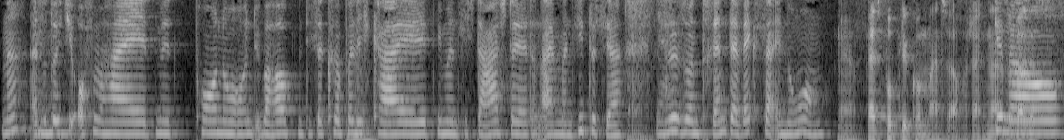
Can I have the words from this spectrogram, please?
Ne? Also mhm. durch die Offenheit mit Porno und überhaupt mit dieser Körperlichkeit, wie man sich darstellt und allem. Man sieht es ja. Das ist ja so ein Trend, der wächst da enorm. Ja, das Publikum meinst du auch wahrscheinlich. Ne? Genau, also,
